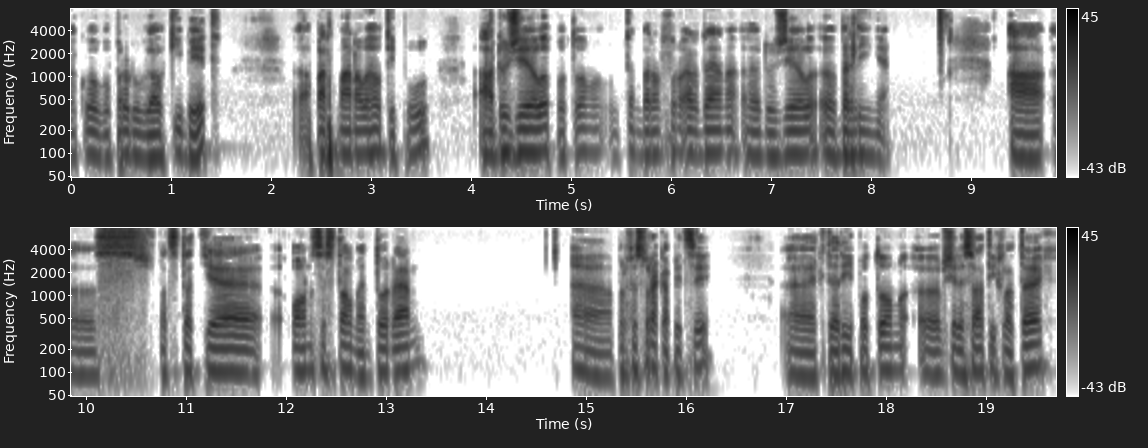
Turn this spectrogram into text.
jako opravdu velký byt apartmánového typu a dožil potom, ten baron von Arden eh, dožil eh, v Berlíně. A eh, v podstatě on se stal mentorem profesora Kapici, který potom v 60. letech,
